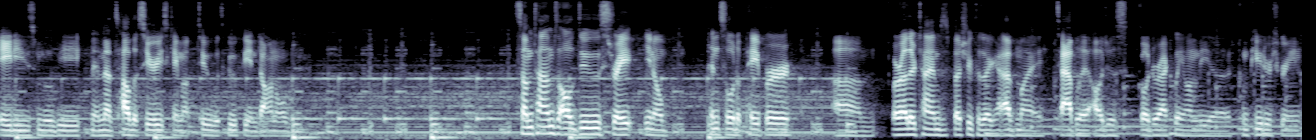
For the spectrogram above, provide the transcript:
80s movie. And that's how the series came up too with Goofy and Donald. Sometimes I'll do straight, you know, pencil to paper, um, or other times, especially because I have my tablet, I'll just go directly on the uh, computer screen.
